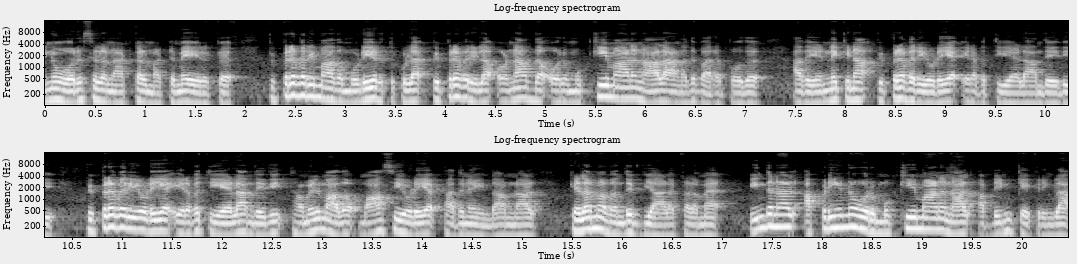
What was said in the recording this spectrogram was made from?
இன்னும் ஒரு சில நாட்கள் மட்டுமே இருக்குது பிப்ரவரி மாதம் முடியறதுக்குள்ளே பிப்ரவரியில் ஒன் ஆஃப் த ஒரு முக்கியமான நாளானது வரப்போகுது. அது என்னைக்குன்னா பிப்ரவரியுடைய இருபத்தி ஏழாம் தேதி. பிப்ரவரியுடைய இருபத்தி ஏழாம் தேதி தமிழ் மாதம் மாசியுடைய பதினைந்தாம் நாள் கிழமை வந்து வியாழக்கிழமை. இந்த நாள் அப்படின்னு ஒரு முக்கியமான நாள் அப்படின்னு கேட்குறீங்களா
